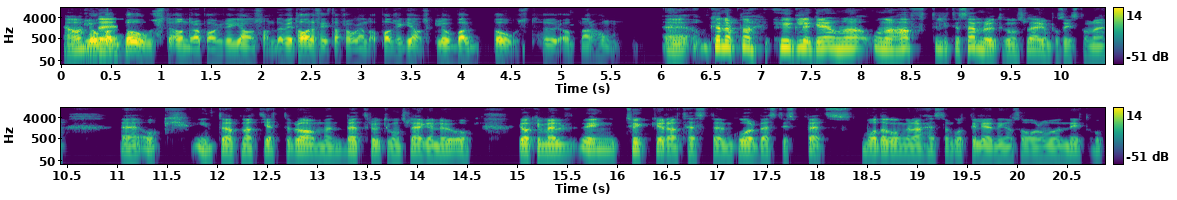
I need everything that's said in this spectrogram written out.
Ja, Global det... Boost undrar Patrik Jönsson. Där vi tar den sista frågan då. Patrik Jöns, Global Boost, hur öppnar hon? Eh, hon kan öppna hygglig grej. Hon har, hon har haft lite sämre utgångslägen på sistone. Eh, och inte öppnat jättebra, men bättre utgångsläge nu. Och Joakim Elving tycker att hästen går bäst i spets. Båda gångerna hästen gått i ledningen så har hon vunnit. Och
